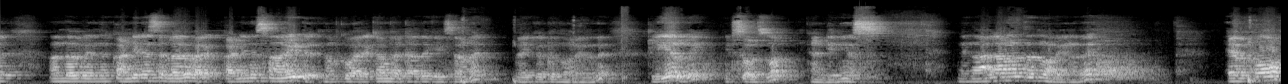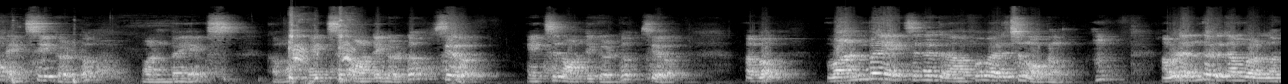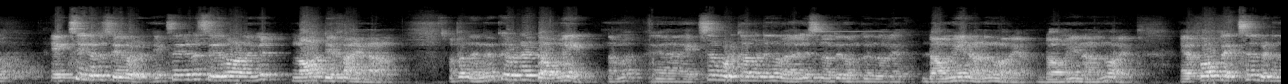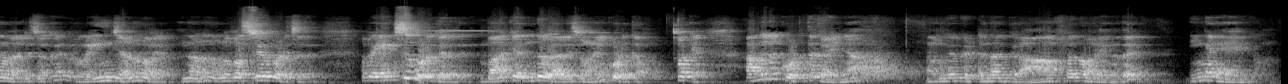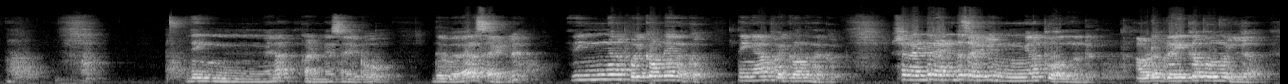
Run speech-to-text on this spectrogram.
എന്താ പറയുന്നത്? കണ്ടിന്യൂസ് അല്ലാതെ കണ്ടിന്യൂസ് ആയിട്ട് നമുക്ക് വരയ്ക്കാൻ പറ്റാത്ത കേസാണ് ബ്രേക്കപ്പ് എന്ന് പറയുന്നത്. ക്ലിയർലി ഇറ്റ്സ് ഓൾസോ കണ്ടിന്യൂസ് നാലാമത്തെ എന്ന് പറയുന്നത് f of x equal to one by x x not equal to zero x not equal to zero അപ്പൊ വൺ ബൈ എക്സിന്റെ ഗ്രാഫ് വരച്ചു നോക്കണം. അവിടെ എന്തെടുക്കാൻ പാടില്ല? X equal zero x equal zero ആണെങ്കിൽ നോട്ട് ഡിഫൈൻഡ് ആണ്. അപ്പൊ നിങ്ങൾക്ക് ഇവിടെ ഡൊമൈൻ നമ്മൾ എക്സ് കൊടുക്കാൻ പറ്റുന്ന വാല്യൂസ് നോക്കി നമുക്ക് എന്താ പറയാ? ഡൊമൈൻ ആണെന്ന് പറയാം. ഡൊമൈൻ ആണെന്ന് പറയാം. എഫ് ഓഫ് എക്സിന് കിട്ടുന്ന വാല്യൂസ് ഒക്കെ റേഞ്ച് ആണെന്ന് പറയാം. എന്നാണ് നമ്മൾ ഫസ്റ്റ് ഇയർ പഠിച്ചത്. അപ്പൊ എക്സ് കൊടുക്കരുത്. ബാക്കി എന്ത് വാല്യൂസ് വേണമെങ്കിൽ കൊടുക്കാം. ഓക്കെ അങ്ങനെ കൊടുത്തു കഴിഞ്ഞാൽ നമുക്ക് കിട്ടുന്ന ഗ്രാഫ് എന്ന് പറയുന്നത് ഇങ്ങനെയായിരിക്കും. ഇതിങ്ങനെ കണ്ടിന്യൂസ് ആയി പോകും ഇത് വേറെ സൈഡിൽ ഇതിങ്ങനെ പോയിക്കൊണ്ടേ നിൽക്കും. ഇതിങ്ങനെ പോയിക്കൊണ്ട് നിൽക്കും. പക്ഷെ രണ്ട് രണ്ട് സൈഡിൽ ഇങ്ങനെ പോകുന്നുണ്ട്. അവിടെ ബ്രേക്കപ്പ് ഒന്നും ഇല്ല.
